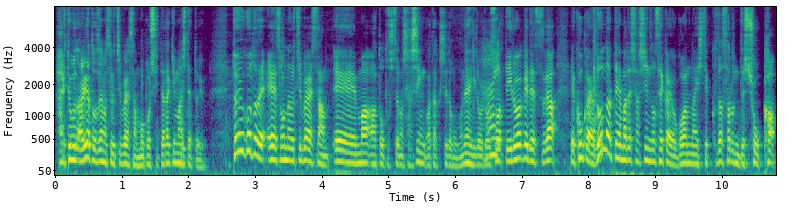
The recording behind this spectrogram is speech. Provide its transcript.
はい、ということでありがとうございます。内林さんもお越しいただきましてという。ということで、えーそんな内林さん、えーまあ、アートとしての写真私どももねいろいろ教わっているわけですが、えー今回はどんなテーマで写真の世界をご案内してくださるんでしょうか？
